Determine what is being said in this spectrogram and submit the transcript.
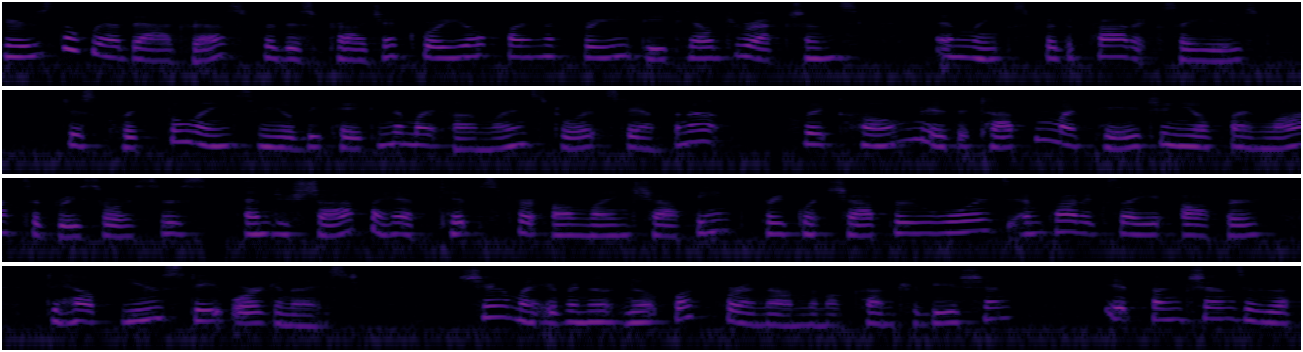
Here's the web address for this project where you'll find the free detailed directions and links for the products I used. Just click the links and you'll be taken to my online store at Stampin' Up! Click Home near the top of my page and you'll find lots of resources. Under Shop, I have tips for online shopping, frequent shopper rewards, and products I offer to help you stay organized. Share my Evernote notebook for a nominal contribution. It functions as a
